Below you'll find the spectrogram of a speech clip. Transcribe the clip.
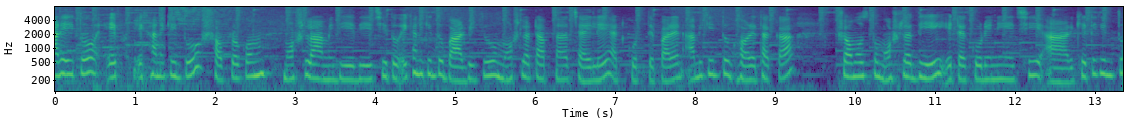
আর এই তো এখানে কিন্তু সব রকম মশলা আমি দিয়ে দিয়েছি। তো এখানে কিন্তু বারবিকিউ মশলাটা আপনারা চাইলে অ্যাড করতে পারেন। আমি কিন্তু ঘরে থাকা সমস্ত মশলা দিয়েই এটা করে নিয়েছি। আর খেতে কিন্তু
